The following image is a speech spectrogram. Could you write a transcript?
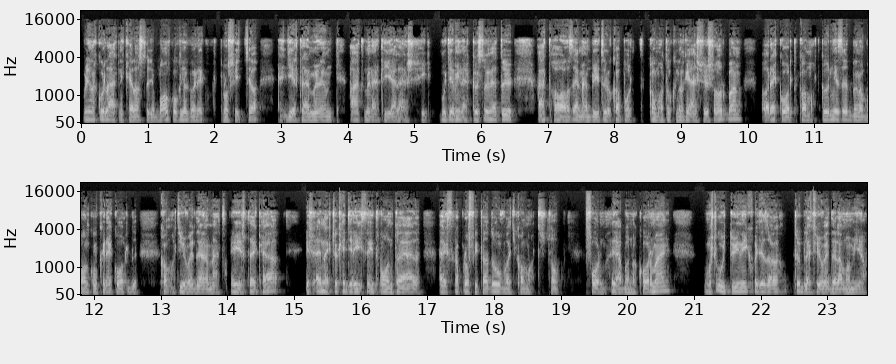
Ugyanakkor látni kell azt, hogy a bankoknak a rekordprofitja egyértelműen átmeneti jelenség. Ugye minek köszönhető? Hát ha az MNB-től kapott kamatoknak elsősorban, a rekord kamat környezetben a bankok rekord kamat jövedelmet értek el, és ennek csak egy részét vonta el extra profitadó vagy kamat stop formájában a kormány. Most úgy tűnik, hogy ez a többletjövedelem, ami a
